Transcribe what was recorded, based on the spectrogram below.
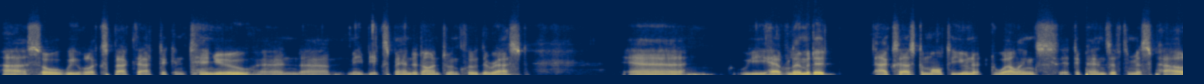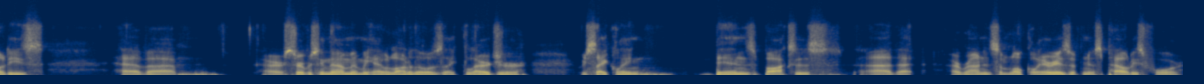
Uh, so we will expect that to continue and uh, maybe expanded on to include the rest. And we have limited access to multi-unit dwellings. It depends if the municipalities have uh, are servicing them, and we have a lot of those like larger recycling bins, boxes uh, that are around in some local areas of municipalities for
